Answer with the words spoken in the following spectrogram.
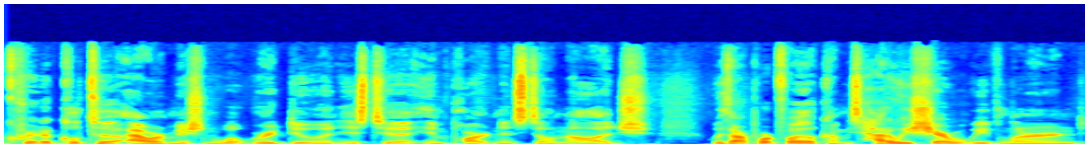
critical to our mission, what we're doing is to impart and instill knowledge with our portfolio companies. How do we share what we've learned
